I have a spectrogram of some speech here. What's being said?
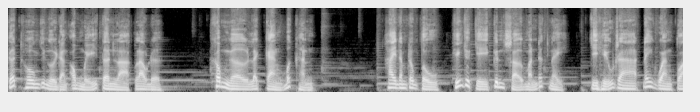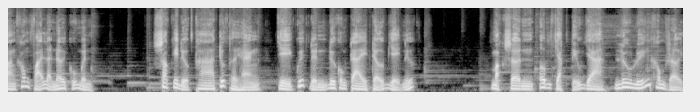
kết hôn với người đàn ông Mỹ tên là Clouder. Không ngờ lại càng bất hạnh. Hai năm trong tù khiến cho chị kinh sợ mảnh đất này. Chị hiểu ra đây hoàn toàn không phải là nơi của mình. Sau khi được tha trước thời hạn, chị quyết định đưa con trai trở về nước. Mặt sên ôm chặt tiểu gia, lưu luyến không rời.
